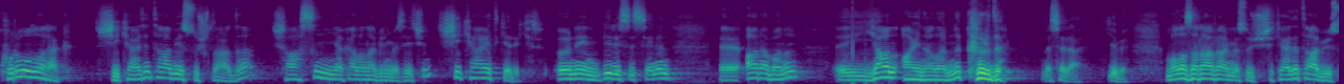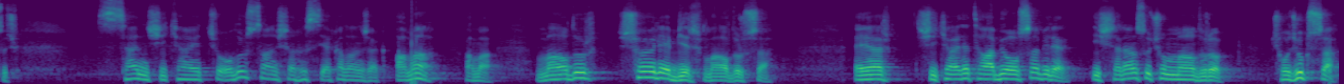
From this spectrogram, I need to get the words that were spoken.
kural olarak şikayete tabi suçlarda şahsın yakalanabilmesi için şikayet gerekir. Örneğin birisi senin e, arabanın e, yan aynalarını kırdı mesela gibi. Mala zarar verme suçu, şikayete tabi suç. Sen şikayetçi olursan şahıs yakalanacak ama ama mağdur şöyle bir mağdursa eğer şikayete tabi olsa bile işlenen suçun mağduru çocuksa,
